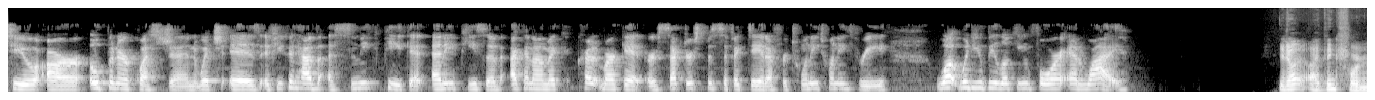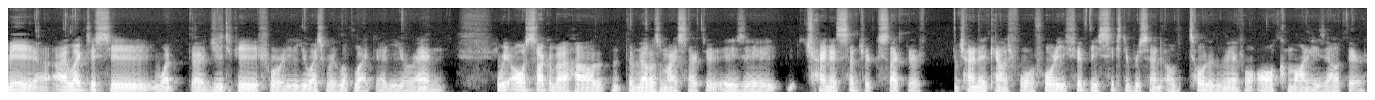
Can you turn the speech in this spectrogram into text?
to our opener question, which is if you could have a sneak peek at any piece of economic, credit market, or sector specific data for 2023, what would you be looking for and why? You know, I think for me, I like to see what the GDP for the US would look like at year end. We always talk about how the metals mine sector is a China centric sector. China accounts for 40, 50, 60% of total demand for all commodities out there.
